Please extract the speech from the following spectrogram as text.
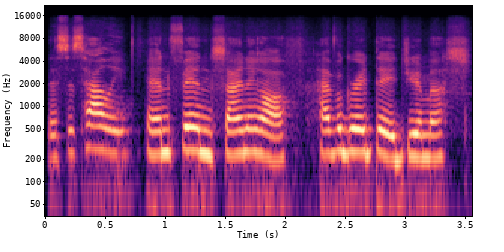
This is Hallie. And Finn signing off. Have a great day, GMS.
